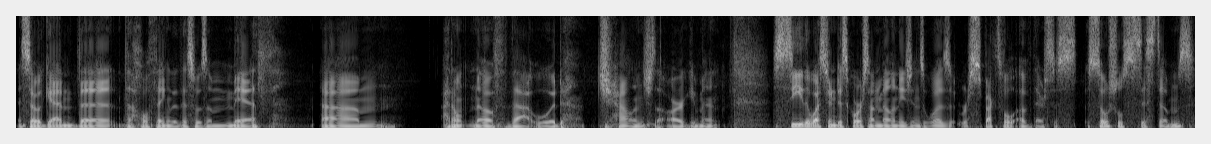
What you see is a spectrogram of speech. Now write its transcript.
And so again, the the whole thing that this was a myth, um, I don't know if that would challenge the argument. C, the Western discourse on Melanesians was respectful of their social systems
